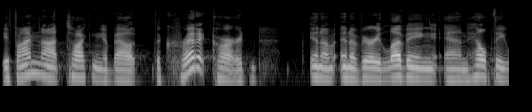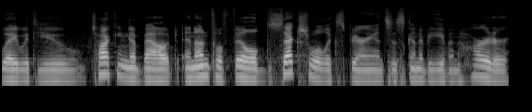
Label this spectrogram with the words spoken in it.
if I'm not talking about the credit card in a in a very loving and healthy way with you, talking about an unfulfilled sexual experience is going to be even harder.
